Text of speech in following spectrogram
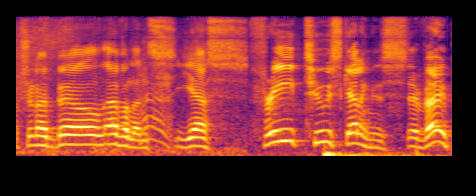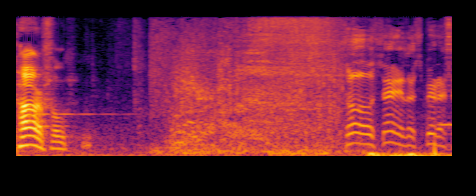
What should I build? Evelyn's. Yes. Free two skeletons. They're very powerful. So say the spirit.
